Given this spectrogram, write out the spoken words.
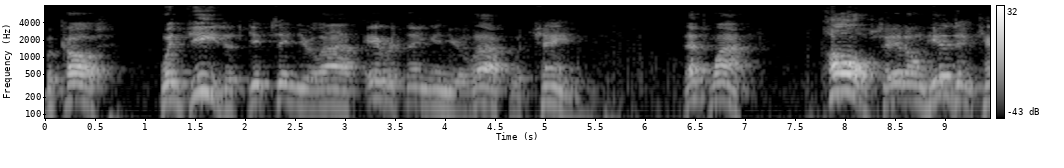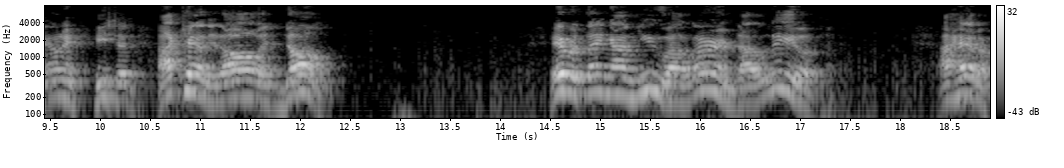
because when Jesus gets in your life, everything in your life will change. That's why Paul said on his encounter, he said, I count it all as dung. Everything I knew, I learned, I lived. I had a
